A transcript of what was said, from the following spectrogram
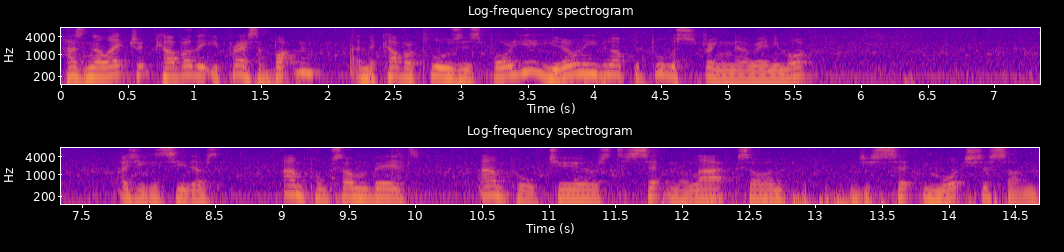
has an electric cover that you press a button and the cover closes for you. You don't even have to pull the string now anymore. As you can see there's ample sunbeds, ample chairs to sit and relax on and just sit and watch the sun.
